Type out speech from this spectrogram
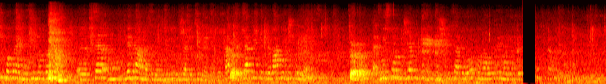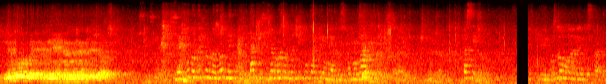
ті попередні згідно програми, е, це не брав на себе міський бюджету ці витрати, так? Так. Це тільки приватний підприємець. Так. З міського бюджету до 2010 року на утримання Не було виділено, ні, не, виділялося. не було виконано жодних так, що вже можна чітку картину якось сформувати. Е, Спасибі. Можливо, вона недостатньо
